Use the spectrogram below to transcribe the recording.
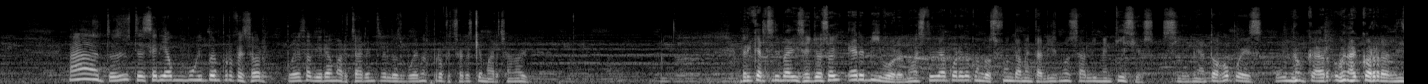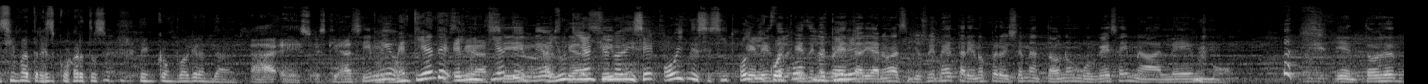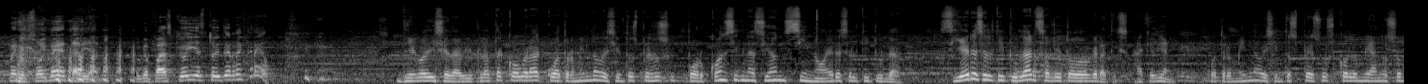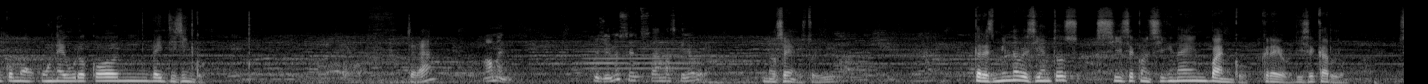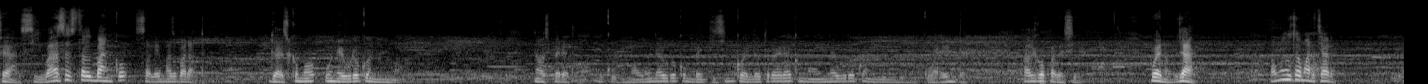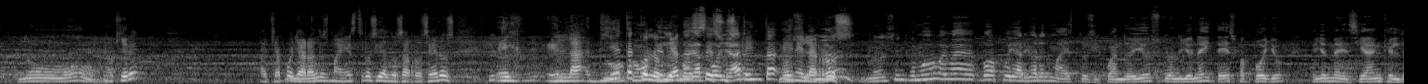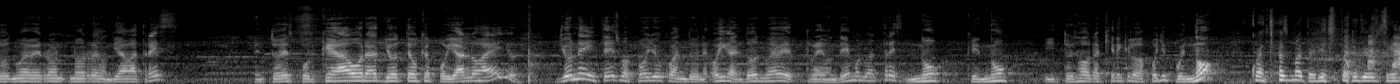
Ah, entonces usted sería un muy buen profesor. Puede salir a marchar entre los buenos profesores que marchan hoy. Ricardo Silva dice, yo soy herbívoro, no estoy de acuerdo con los fundamentalismos alimenticios. Si me antojo, pues uno car- una corralísima tres cuartos en combo agrandado. Ah, eso, es que es así, Él mío. me entiende, Es él me es así, entiende. mío, Hay es un día en que uno mío. dice, hoy necesito, hoy Él mi es, cuerpo de, es de me los pide... vegetarianos así. Yo soy vegetariano, pero hoy se me antoja una hamburguesa y me alemo. y entonces, pero soy vegetariano. Lo que pasa es que hoy estoy de recreo. Diego dice, David Plata cobra 4.900 pesos por consignación si no eres el titular. Si eres el titular sale todo gratis. Ah, qué bien. 4.900 pesos colombianos son como un euro con 25. ¿Será? Amén. Pues yo no sé, tú sabes más que yo. No sé, estoy... 3.900 si se consigna en banco, creo, dice Carlos. O sea, si vas hasta el banco, sale más barato. Ya es como un euro con... No, espérate, como un euro con 25, el otro era como un euro con 40. Algo parecido. Bueno, ya. Vámonos a marchar. No. ¿No quiere? Hay que apoyar a los maestros y a los arroceros. El- el- la dieta No, ¿cómo que los colombiana se sustenta No, en el arroz. No, señor. ¿Cómo voy a, voy a apoyar yo a los maestros? Y cuando ellos, cuando yo necesité su apoyo, ellos me decían que el 2.9 ron- no redondeaba a 3. Entonces, ¿por qué ahora yo tengo que apoyarlos a ellos? Yo necesité su apoyo cuando, oiga, el 2.9, redondémoslo a 3. No, que no. Y entonces ahora quieren que los apoye. Pues no. ¿Cuántas materias perdió usted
